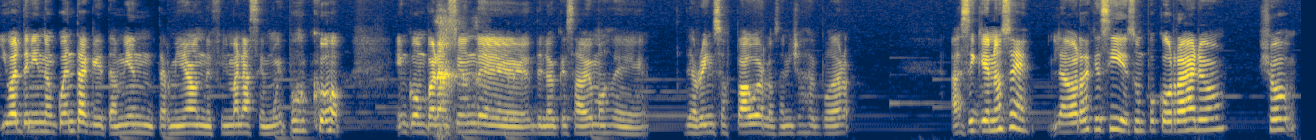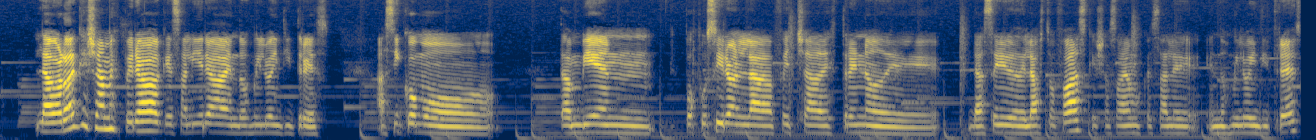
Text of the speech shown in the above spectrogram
igual teniendo en cuenta que también terminaron de filmar hace muy poco en comparación de, lo que sabemos de, de Rings of Power, los anillos del poder. Así que no sé, la verdad que sí, es un poco raro. Yo, la verdad que ya me esperaba que saliera en 2023. Así como también pospusieron la fecha de estreno de la serie de The Last of Us, que ya sabemos que sale en 2023.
